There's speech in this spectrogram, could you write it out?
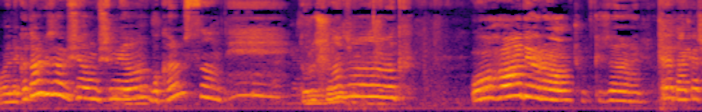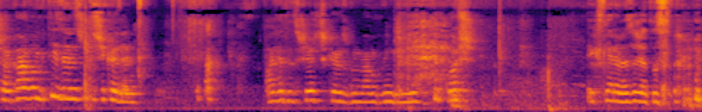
Ay ne kadar güzel bir şey almışım ya. Bakar mısın? Hii, Duruşuna bak. Oha diyorum. Çok güzel. Evet arkadaşlar kargom bitti. İzlediğiniz için teşekkür ederim. Ay hadi dışarı çıkıyoruz bunu ben bugün giyeyim. Koş. Eksilere mesaj atasın.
